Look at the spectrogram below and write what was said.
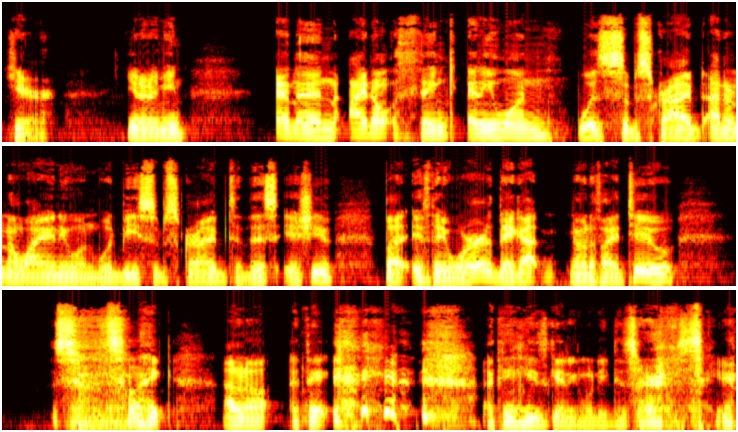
here. You know what I mean? And then I don't think anyone was subscribed. I don't know why anyone would be subscribed to this issue, but if they were, they got notified too. So it's like I don't know. I think I think he's getting what he deserves here.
